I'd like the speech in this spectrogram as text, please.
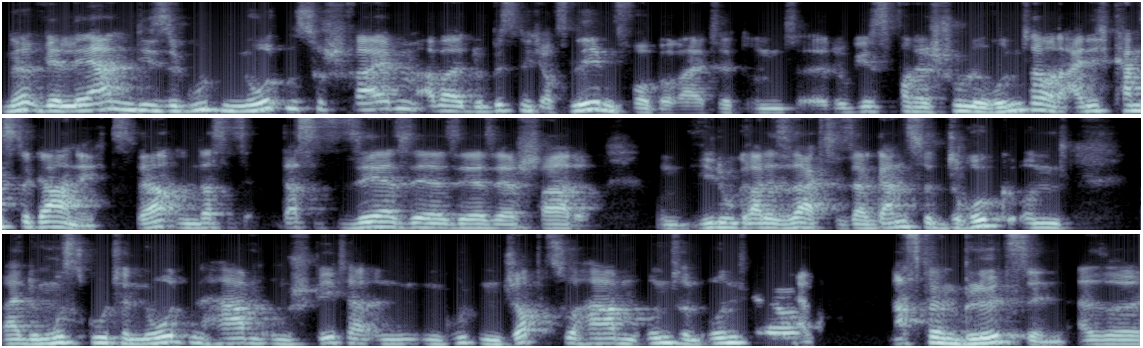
ne, wir lernen diese guten Noten zu schreiben, aber du bist nicht aufs Leben vorbereitet und äh, du gehst von der Schule runter und eigentlich kannst du gar nichts. Ja? Und das ist, das ist sehr, sehr, sehr, sehr schade. Und wie du gerade sagst, dieser ganze Druck und weil du musst gute Noten haben, um später einen, einen guten Job zu haben und und und. Ja was für ein Blödsinn. Also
